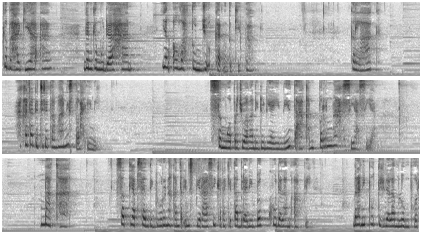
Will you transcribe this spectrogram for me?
kebahagiaan, dan kemudahan yang Allah tunjukkan untuk kita. Kelak akan ada cerita manis setelah ini. Semua perjuangan di dunia ini tak akan pernah sia-sia. Maka, setiap senti gurun akan terinspirasi karena kita berani beku dalam api, berani putih dalam lumpur,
